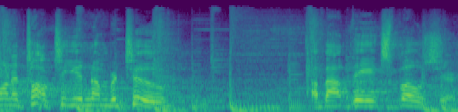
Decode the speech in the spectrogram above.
Want to talk to you, number two, about the exposure.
